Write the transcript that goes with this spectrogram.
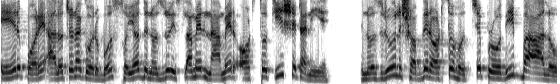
এর পরে আলোচনা করব সৈয়দ নজরুল ইসলামের নামের অর্থ কি সেটা নিয়ে। নজরুল শব্দের অর্থ হচ্ছে প্রদীপ বা আলো।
